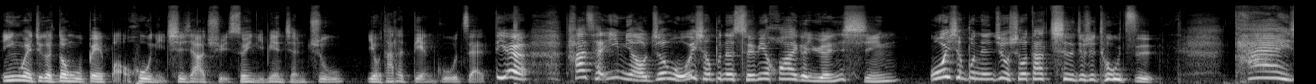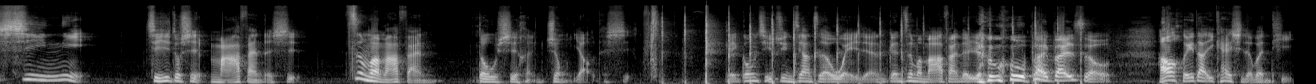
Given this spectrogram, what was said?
因为这个动物被保护，你吃下去，所以你变成猪，有它的典故在。第二，它才一秒钟，我为什么不能随便画一个圆形？我为什么不能就说它吃的就是兔子？太细腻，这些都是麻烦的事，这么麻烦都是很重要的事。给宫崎骏这样子的伟人跟这么麻烦的人物拍拍手。好，回到一开始的问题，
